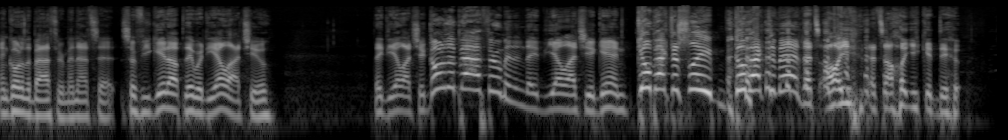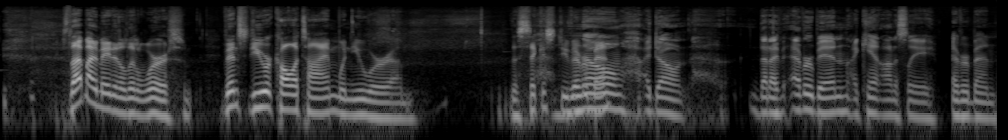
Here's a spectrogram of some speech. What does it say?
and go to the bathroom, and that's it. So if you get up, they would yell at you. They'd yell at you, "Go to the bathroom," and then they'd yell at you again, "Go back to sleep. Go back to bed." That's all you. That's all you could do. So that might have made it a little worse. Vince, do you recall a time when you were um, the sickest you've ever been? no, I don't. That I've ever been. I can't honestly. Ever been?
